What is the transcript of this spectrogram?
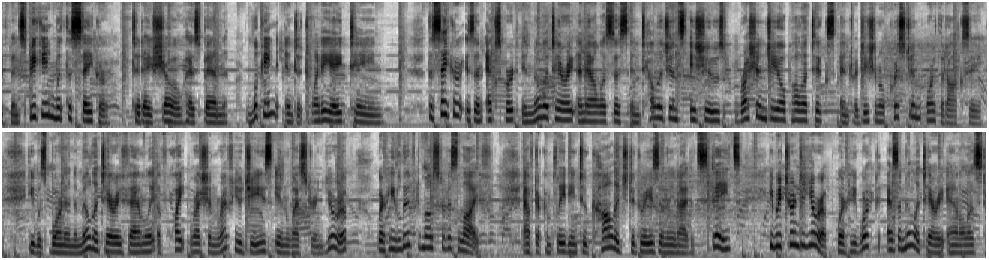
I've been speaking with the Saker. Today's show has been Looking into 2018. The Saker is an expert in military analysis, intelligence issues, Russian geopolitics, and traditional Christian orthodoxy. He was born in a military family of white Russian refugees in Western Europe, where he lived most of his life. After completing two college degrees in the United States, he returned to Europe, where he worked as a military analyst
